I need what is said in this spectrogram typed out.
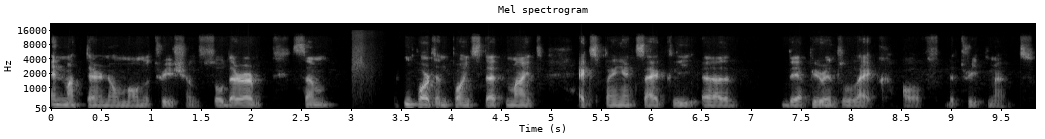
and maternal malnutrition. So there are some important points that might explain exactly uh, the apparent lack of the treatment.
